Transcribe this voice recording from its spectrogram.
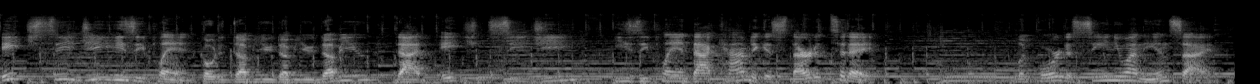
HCG Easy Plan. Go to www.hcgeasyplan.com to get started today. Look forward to seeing you on the inside.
